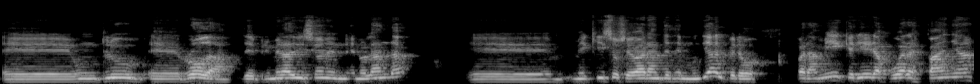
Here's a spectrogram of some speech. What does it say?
Eh, un club eh, Roda de primera división en, Holanda. Eh, me quiso llevar antes del Mundial, pero para mí quería ir a jugar a España.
